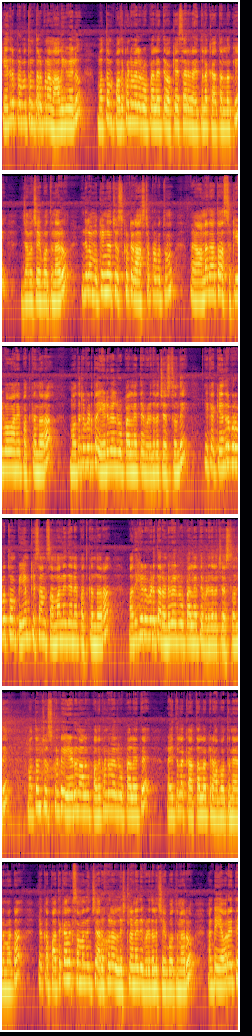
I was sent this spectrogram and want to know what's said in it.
కేంద్ర ప్రభుత్వం తరపున నాలుగు వేలు మొత్తం పదకొండు వేల రూపాయలు అయితే ఒకేసారి రైతుల ఖాతాల్లోకి జమ చేయబోతున్నారు. ఇందులో ముఖ్యంగా చూసుకుంటే రాష్ట్ర ప్రభుత్వం అన్నదాత సుఖీభవ అనే పథకం ద్వారా మొదటి విడత ఏడు వేల రూపాయలనైతే విడుదల చేస్తుంది. ఇక కేంద్ర ప్రభుత్వం పీఎం కిసాన్ సమ్మాన్ నిధి అనే పథకం ద్వారా పదిహేడు విడత రెండు వేల రూపాయలనైతే విడుదల చేస్తుంది. మొత్తం చూసుకుంటే ఏడు నాలుగు పదకొండు వేల రూపాయలైతే రైతుల ఖాతాల్లోకి రాబోతున్నాయన్నమాట. యొక్క పథకాలకు సంబంధించి అర్హుల లిస్టులు అనేది విడుదల చేయబోతున్నారు. అంటే ఎవరైతే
